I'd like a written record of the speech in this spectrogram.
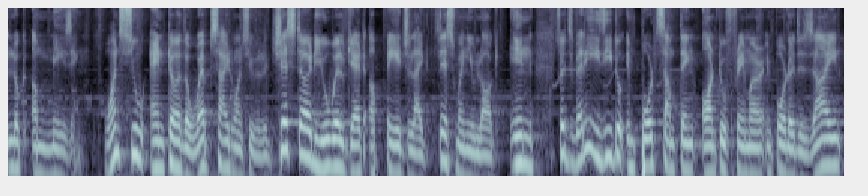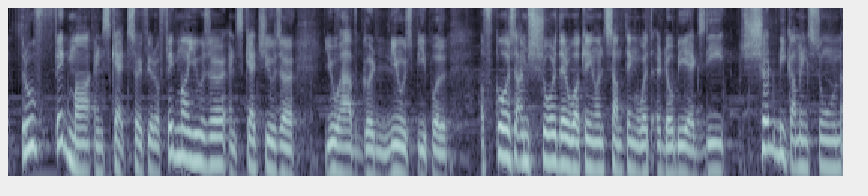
look amazing. Once you enter the website, once you've registered, you will get a page like this when you log in. So it's very easy to import something onto Framer, import a design through Figma and Sketch. So if you're a Figma user and Sketch user, you have good news, people. Of course, I'm sure they're working on something with Adobe XD. Should be coming soon.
